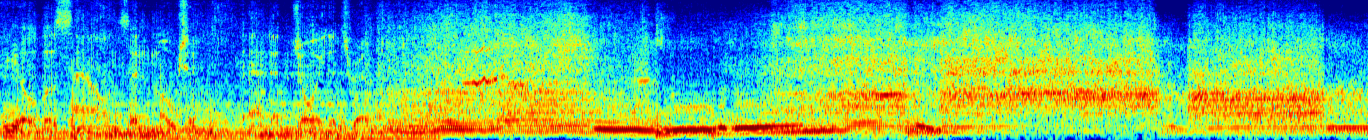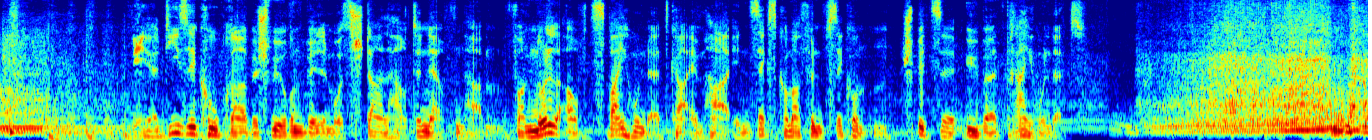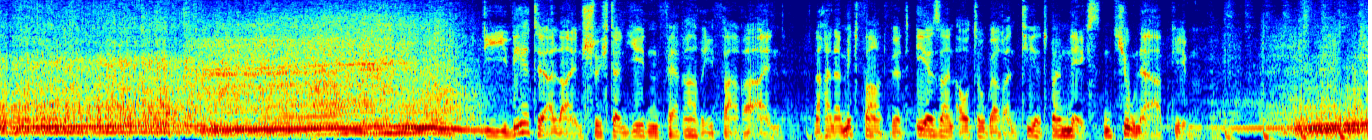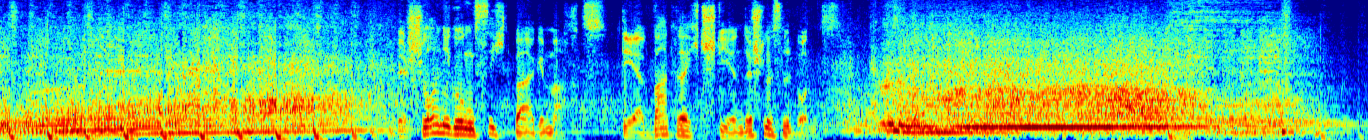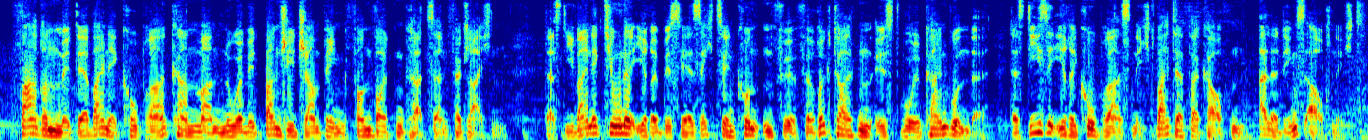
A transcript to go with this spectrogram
Feel the sounds and motion and enjoy the trip. Wer diese Cobra beschwören will, muss stahlharte Nerven haben. Von 0 auf 200 kmh in 6,5 Sekunden. Spitze über 300. Die Werte allein schüchtern jeden Ferrari-Fahrer ein. Nach einer Mitfahrt wird er sein Auto garantiert beim nächsten Tuner abgeben. Beschleunigung sichtbar gemacht. Der waagrecht stehende Schlüsselbund. Fahren mit der Weineck Cobra kann man nur mit Bungee Jumping von Wolkenkratzern vergleichen. Dass die Weineck Tuner ihre bisher 16 Kunden für verrückt halten, ist wohl kein Wunder. Dass diese ihre Cobras nicht weiterverkaufen, allerdings auch nicht.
